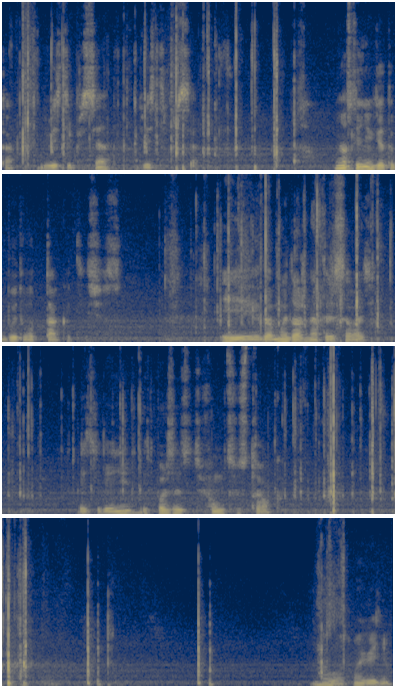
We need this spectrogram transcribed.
Так, 250, 250. У нас линия где-то будет вот так идти сейчас. И мы должны отрисовать эти линии, использовать функцию строк. Ну вот, мы видим.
